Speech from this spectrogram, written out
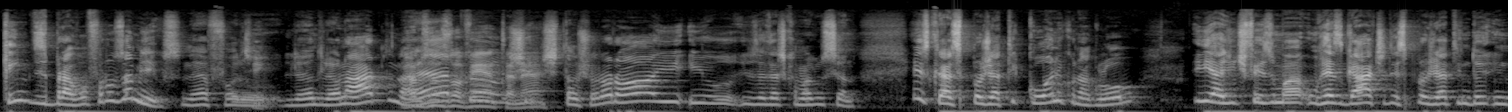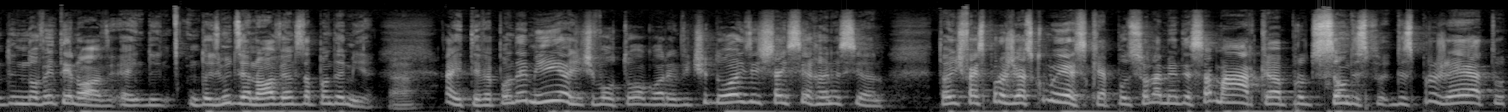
Quem desbravou foram os amigos, né? Foram Sim. o Leandro Leonardo, na nos anos época, 90, o né? Chitão Chororó e, e o, Zezé de Camargo Luciano. Eles criaram esse projeto icônico na Globo e a gente fez uma- um resgate desse projeto em, do- em 99, eh, em em 2019, antes da pandemia. Aham. Aí teve a pandemia, a gente voltou agora em 22 e a gente está encerrando esse ano. Então a gente faz projetos como esse, que é posicionamento dessa marca, produção desse, desse projeto.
